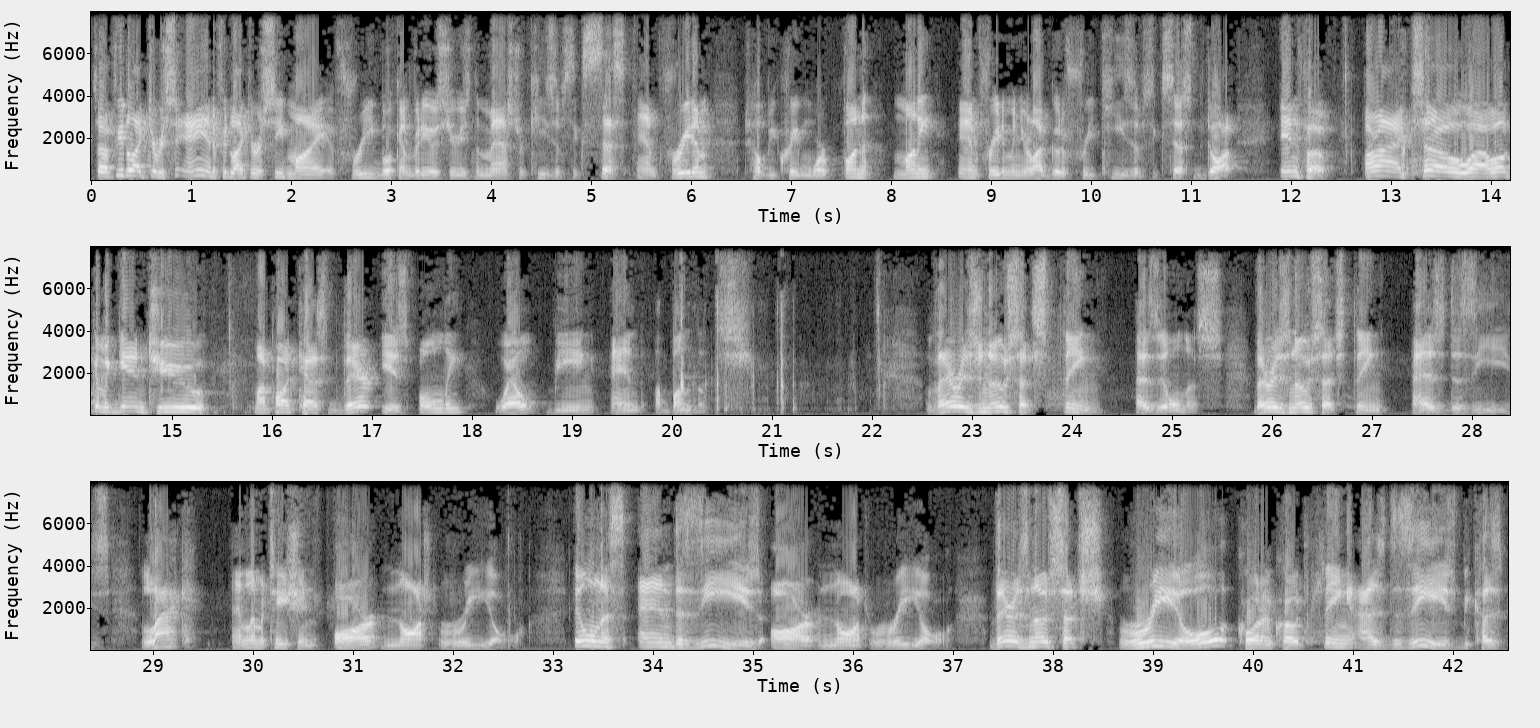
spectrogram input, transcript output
So if you'd like to receive, and if you'd like to receive my free book and video series, The Master Keys of Success and Freedom, to help you create more fun, money, and freedom in your life, go to freekeysofsuccess.info. All right, so uh, welcome again to my podcast. There is only well-being and abundance. There is no such thing as illness. There is no such thing as disease. Lack and limitation are not real. Illness and disease are not real. There is no such real, quote unquote, thing as disease because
